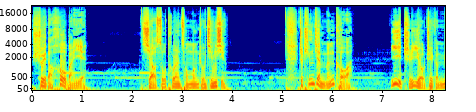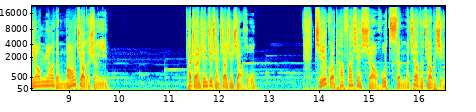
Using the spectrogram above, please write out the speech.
睡到后半夜，小苏突然从梦中惊醒，这听见门口啊，一直有这个喵喵的猫叫的声音。他转身就想叫醒小胡，结果他发现小胡怎么叫都叫不醒。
